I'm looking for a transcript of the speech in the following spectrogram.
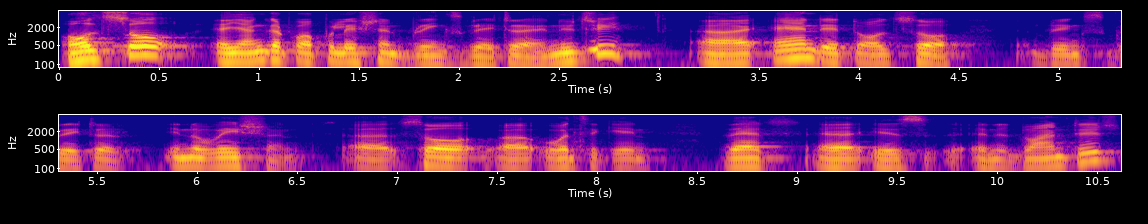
also, a younger population brings greater energy, uh, and it also brings greater innovation. Uh, so uh, once again, that is an advantage.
